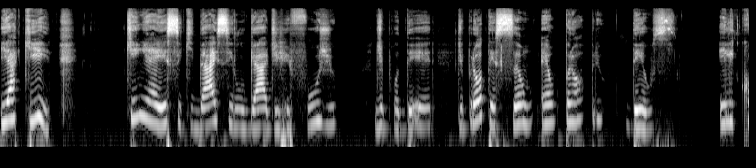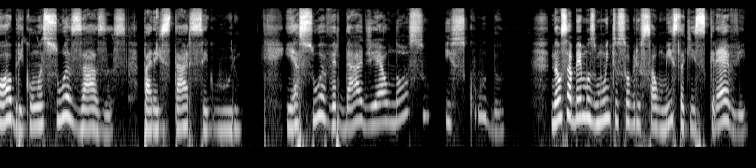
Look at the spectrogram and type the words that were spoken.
E aqui, quem é esse que dá esse lugar de refúgio, de poder, de proteção é o próprio Deus. Ele cobre com as suas asas para estar seguro, e a sua verdade é o nosso escudo. Não sabemos muito sobre o salmista que escreve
